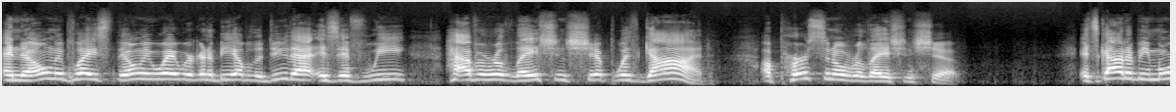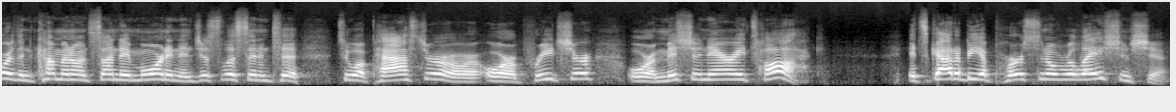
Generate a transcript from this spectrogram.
And the only place, the only way we're going to be able to do that is if we have a relationship with God, a personal relationship. It's got to be more than coming on Sunday morning and just listening to, to a pastor or, or a preacher or a missionary talk. It's got to be a personal relationship.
